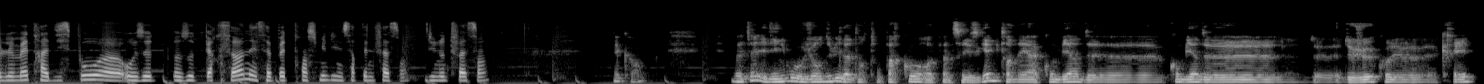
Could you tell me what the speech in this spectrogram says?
le mettre à dispo aux autres personnes et ça peut être transmis d'une certaine façon d'une autre façon D'accord. Bah tiens, et dis-nous aujourd'hui, là, dans ton parcours Open Science Game, t'en es à combien de, combien de, de, jeux créés?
